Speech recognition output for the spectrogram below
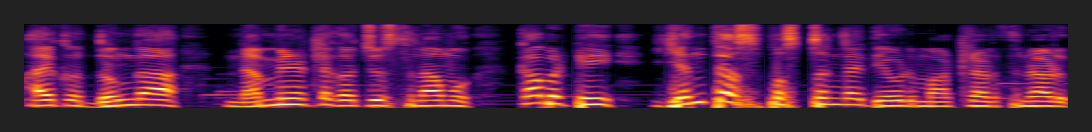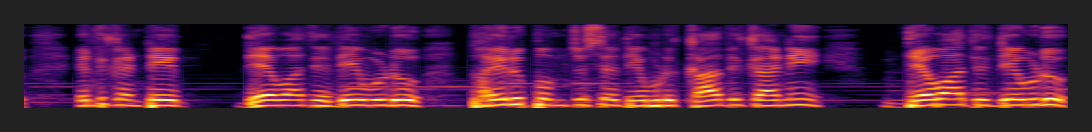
ఆ యొక్క దొంగ నమ్మినట్లుగా చూస్తున్నాము. కాబట్టి ఎంత స్పష్టంగా దేవుడు మాట్లాడుతున్నాడు. ఎందుకంటే దేవాతి దేవుడు పైరూపం చూసే దేవుడు కాదు కానీ దేవాతి దేవుడు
